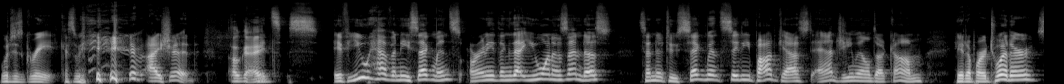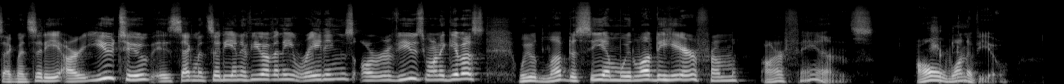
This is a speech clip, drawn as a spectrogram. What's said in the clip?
which is great because we I should. Okay. It's if you have any segments or anything that you want to send us, send it to segmentcitypodcast at gmail.com. Hit up our Twitter, Segment City. Our YouTube is Segment City. And if you have any ratings or reviews you want to give us, we would love to see them. We'd love to hear from our fans. All one of you.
